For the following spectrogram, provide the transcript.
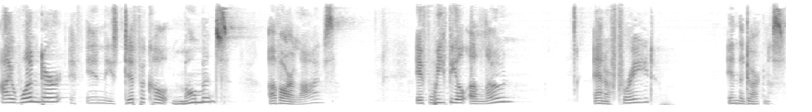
I wonder if in these difficult moments of our lives, if we feel alone and afraid in the darkness.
